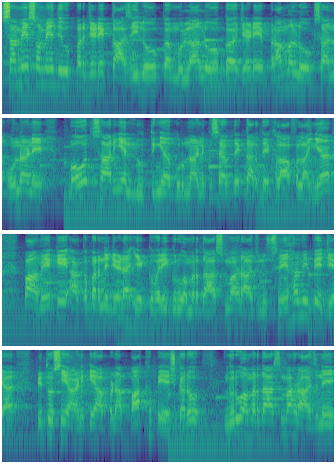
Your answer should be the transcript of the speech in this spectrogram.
ਸਮੇਂ-ਸਮੇਂ ਦੇ ਉੱਪਰ ਜਿਹੜੇ ਕਾਜ਼ੀ ਲੋਕ, ਮੁੱਲਾ ਲੋਕ, ਜਿਹੜੇ ਬ੍ਰਾਹਮਣ ਲੋਕ ਸਨ, ਉਹਨਾਂ ਨੇ ਬਹੁਤ ਸਾਰੀਆਂ ਲੂਤੀਆਂ ਗੁਰੂ ਨਾਨਕ ਸਾਹਿਬ ਦੇ ਘਰ ਦੇ ਖਿਲਾਫ ਲਾਈਆਂ। ਭਾਵੇਂ ਕਿ ਅਕਬਰ ਨੇ ਜਿਹੜਾ ਇੱਕ ਵਾਰੀ ਗੁਰੂ ਅਮਰਦਾਸ ਮਹਾਰਾਜ ਨੂੰ ਸੁਨੇਹਾ ਵੀ ਭੇਜਿਆ ਵੀ ਤੁਸੀਂ ਆਣ ਕੇ ਆਪਣਾ ਪੱਖ ਪੇਸ਼ ਕਰੋ। ਗੁਰੂ ਅਮਰਦਾਸ ਮਹਾਰਾਜ ਨੇ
